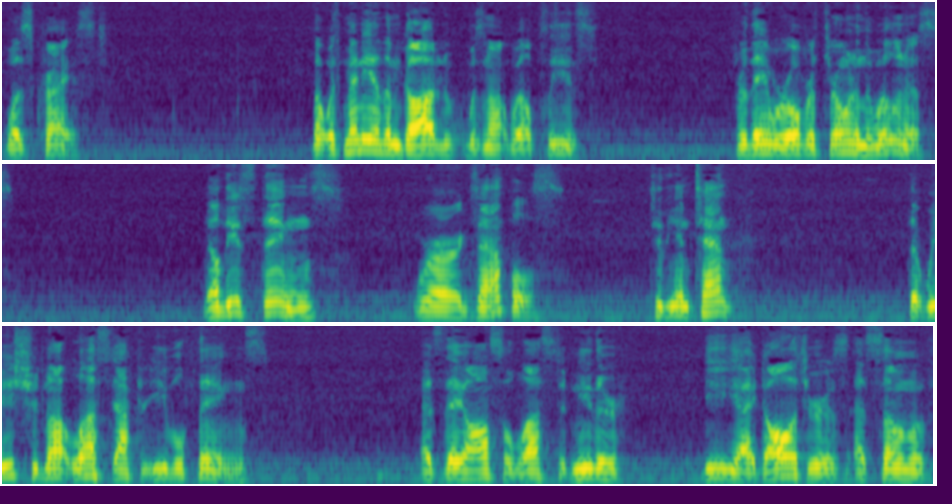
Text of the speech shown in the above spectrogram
was Christ. But with many of them God was not well pleased, for they were overthrown in the wilderness. Now these things were our examples, to the intent that we should not lust after evil things, as they also lusted, neither be idolaters as some of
